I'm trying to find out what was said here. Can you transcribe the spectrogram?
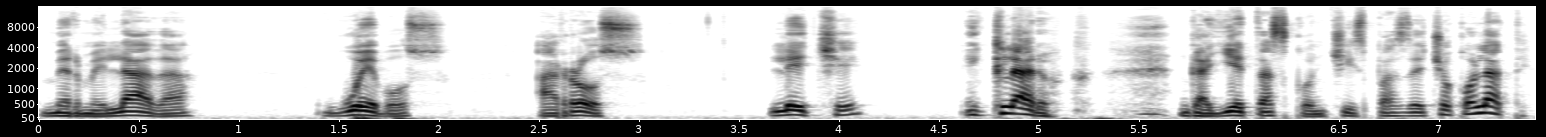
mermelada, huevos, arroz, leche y claro, galletas con chispas de chocolate.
